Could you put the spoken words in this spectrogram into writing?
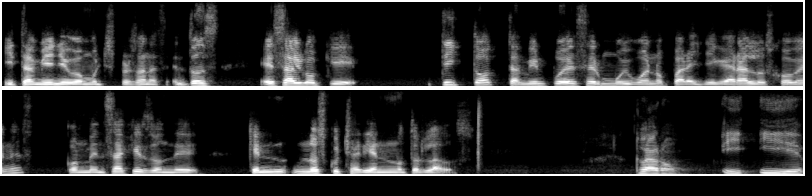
y también llegó a muchas personas. Entonces es algo que TikTok también puede ser muy bueno para llegar a los jóvenes con mensajes donde que no escucharían en otros lados. Claro, y,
